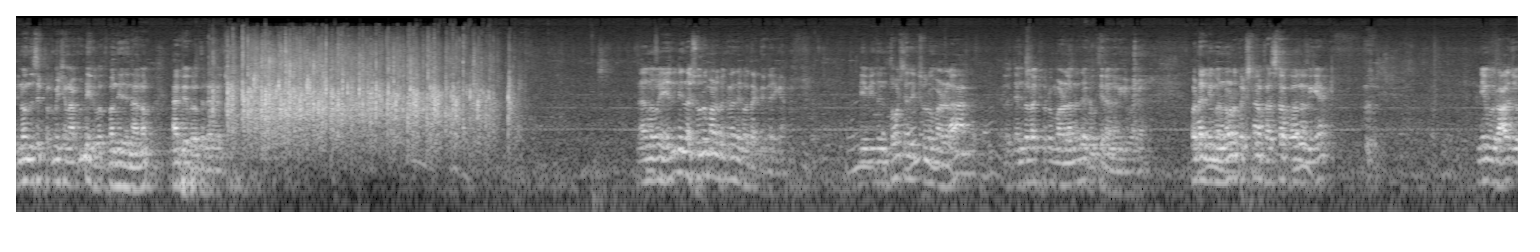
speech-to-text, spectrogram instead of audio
ಇನ್ನೊಂದು ದಿವಸಕ್ಕೆ ಪರ್ಮಿಷನ್ ಹಾಕೊಂಡು ಇವತ್ತು ಬಂದಿದ್ದೀನಿ ನಾನು. ಹ್ಯಾಪಿ ಬರ್ತ್ಡೇ ನಾನು ಎಲ್ಲಿಂದ ಶುರು ಮಾಡ್ಬೇಕನ್ನೋದೇ ಗೊತ್ತಾಗ್ತಿದೆ ಈಗ. ನೀವು ಇದನ್ನು ತೋರ್ಸೋದಕ್ಕೆ ಶುರು ಮಾಡಲ್ಲ. ಜನರಲ್ಲಾಗಿ ಶುರು ಮಾಡಲ್ಲ ಅನ್ನೋದೇ ಗೊತ್ತಿಲ್ಲ ನನಗೆ ಇವಾಗ. ಬಟ್ ಅಲ್ಲಿ ನಿಮ್ಮನ್ನು ನೋಡಿದ ತಕ್ಷಣ ಫಸ್ಟ್ ಆಫ್ ಆಲ್ ನನಗೆ ನೀವು ರಾಜು,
